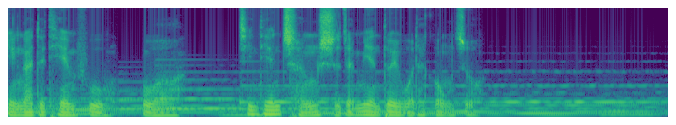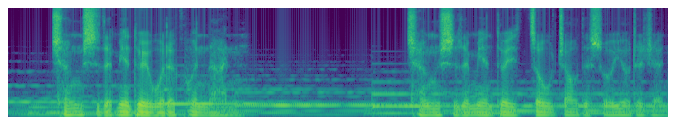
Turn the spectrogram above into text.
亲爱的天父，我今天诚实的面对我的工作，诚实的面对我的困难，诚实的面对周遭的所有的人。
